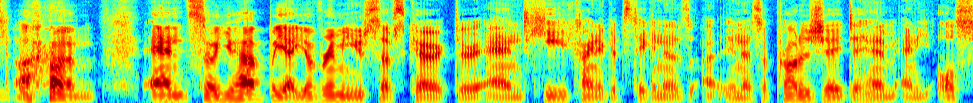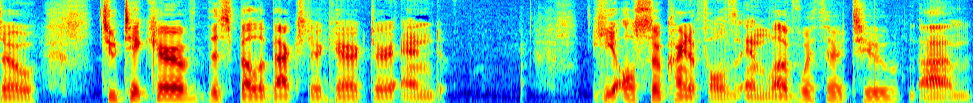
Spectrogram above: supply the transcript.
Mm-hmm. Um, and so you have, but yeah, you have Ramy Youssef's character, and he kind of gets taken as uh, in as a protege to him, and he also to take care of this Bella Baxter character, and he also kind of falls in love with her too. Um,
